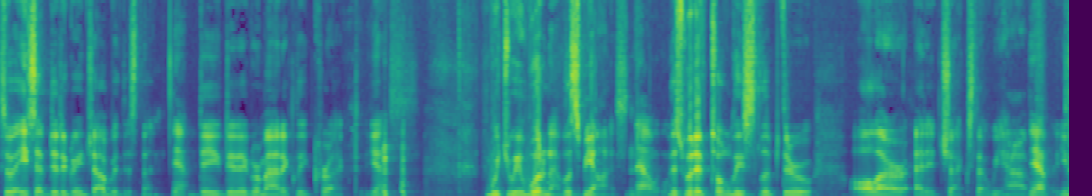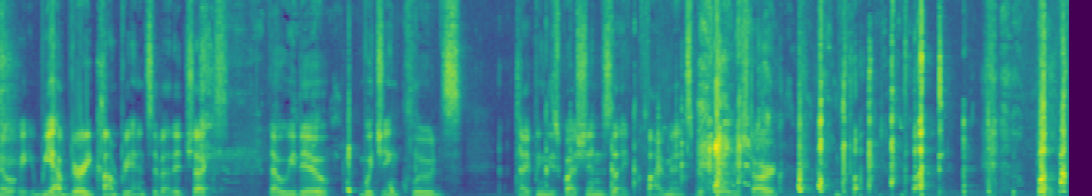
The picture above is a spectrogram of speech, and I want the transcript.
So ACEP did a great job with this then. Yeah. They did it grammatically correct. Yes. Which we wouldn't have, let's be honest. No. This would have totally slipped through all our edit checks that we have. Yeah. You know, we have very comprehensive edit checks that we do, which includes typing these questions like five minutes before we start. But, but, but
